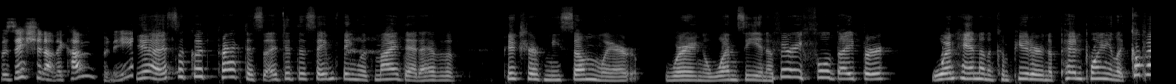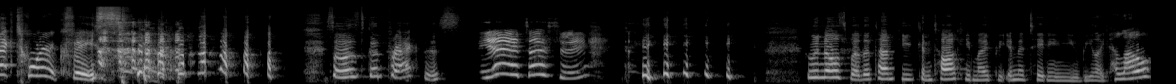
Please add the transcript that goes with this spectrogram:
position at the company. Yeah, it's a good practice. I did the same thing with my dad. I have a picture of me somewhere wearing a onesie and a very full diaper, one hand on the computer and a pen pointing, like, go back to work face. so it's good practice. Yeah, it's actually. Who knows? By the time he can talk, he might be imitating you. Be like, hello?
